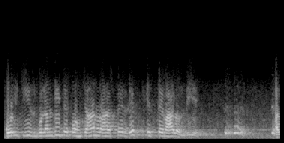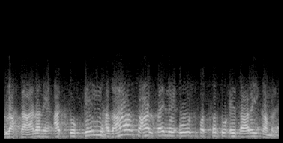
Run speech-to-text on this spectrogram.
کوئی چیز بلندی سے پہنچان واسطے لفٹ استعمال ہوتی ہے۔ اللہ تعالی نے اج تو کئی ہزار سال پہلے اس پتھر تو یہ سارے ہی کم لے.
